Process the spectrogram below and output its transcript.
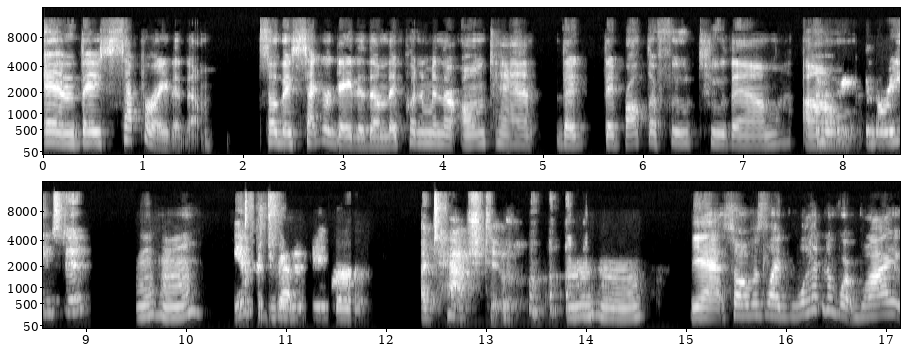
and they separated them. So they segregated them. They put them in their own tent. They they brought the food to them. Um, the, Marine, the Marines did. Mm-hmm. Interesting yep. that they were attached to. mm-hmm. Yeah. So I was like, what in the world? Why,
